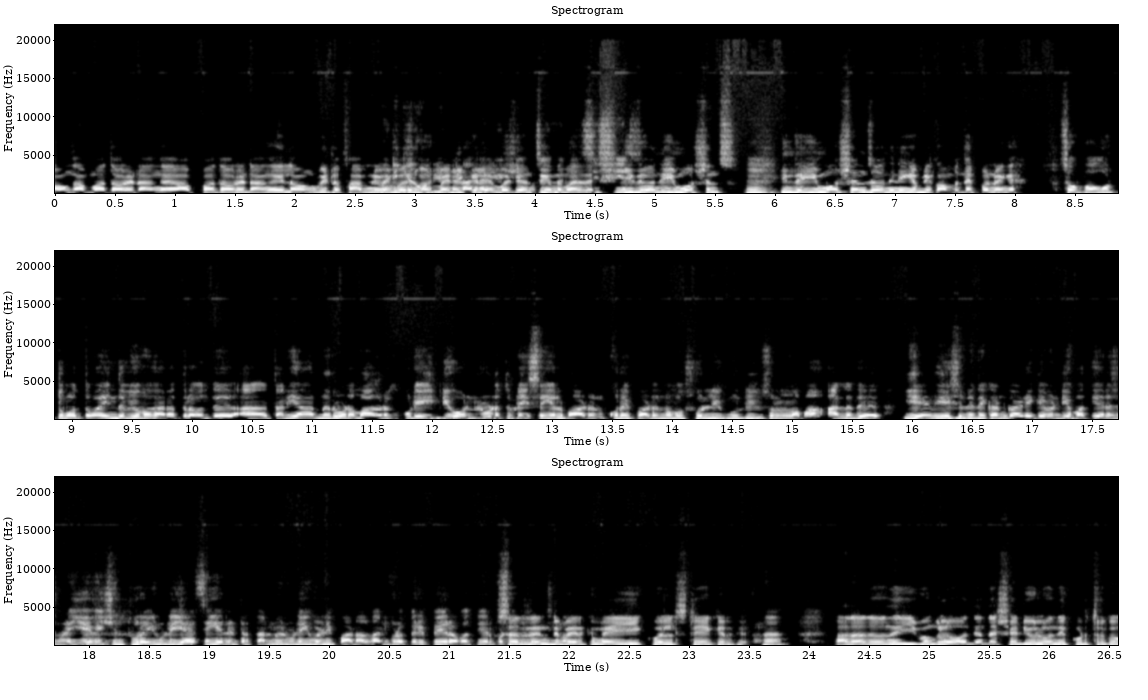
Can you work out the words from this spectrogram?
அவங்க அம்மா தவறிட்டாங்க அப்பா தவறிட்டாங்க இல்ல அவங்க வீட்டுல ஃபேமிலி மெடிக்கல் மெடிக்கல் எமர்ஜென்சி இந்த மாதிரி. இது வந்து இமோஷன்ஸ். இந்த இமோஷன்ஸ் வந்து நீங்க எப்படி காம்பன்சேட் பண்ணுவீங்க? சோ இப்போ ஒட்டுமொத்தமா இந்த விவகாரத்துல வந்து தனியார் நிறுவனமாக இருக்கக்கூடிய இண்டிகோ நிறுவனத்துடைய செயல்பாடு குறைபாடுன்னு நம்ம சொல்லி முடிவு சொல்லலாமா? அல்லது ஏவியேஷன் இதை கண்காணிக்க வேண்டிய மத்திய அரசினுடைய ஏவியேஷன் துறையினுடைய செயலற்ற தன்மையினுடைய வெளிப்பாடால் தான் இவ்வளவு பெரிய பேராபத்து சார் ஏற்பட்டு ரெண்டு பேருக்குமே ஈக்குவல் ஸ்டேக் இருக்கு. அதாவது வந்து இவங்களும் வந்து அந்த ஷெட்யூல் வந்து கொடுத்துருக்க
